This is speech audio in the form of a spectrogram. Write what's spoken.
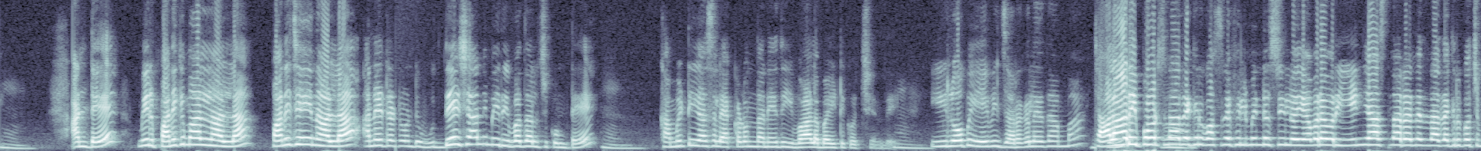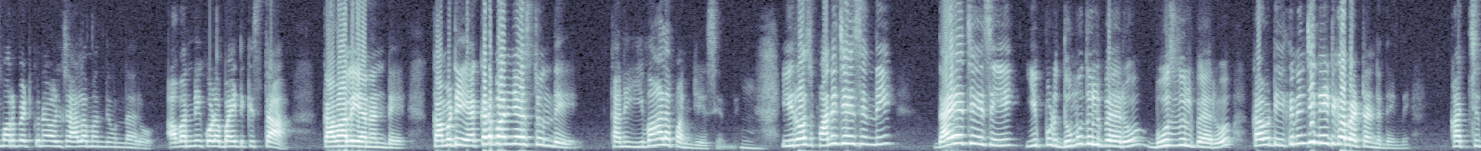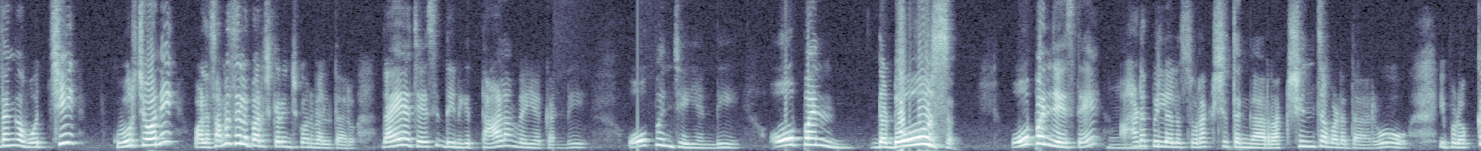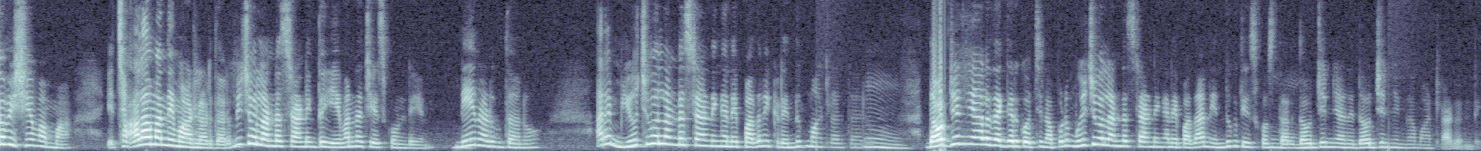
అంటే మీరు పనికి మాలినాళ్ళ పని చేయనాళ్ళ అనేటటువంటి ఉద్దేశాన్ని మీరు ఇవ్వదలుచుకుంటే కమిటీ అసలు ఎక్కడుందనేది ఇవాళ బయటకు వచ్చింది ఈ లోపు ఏమీ జరగలేదా అమ్మా? చాలా రిపోర్ట్స్ నా దగ్గరకు వస్తున్నాయి. ఫిల్మ్ ఇండస్ట్రీలో ఎవరెవరు ఏం చేస్తున్నారు అనేది నా దగ్గరకు వచ్చి మొరపెట్టుకునే వాళ్ళు చాలా మంది ఉన్నారు. అవన్నీ కూడా బయటకి ఇస్తా కావాలి అని అంటే కమిటీ ఎక్కడ పనిచేస్తుంది కానీ ఇవాళ పనిచేసింది ఈరోజు పని చేసింది దయచేసి ఇప్పుడు దుమ్ము దులిపారు బూజు దులిపారు కాబట్టి ఇక నుంచి నీట్గా పెట్టండి దీన్ని. ఖచ్చితంగా వచ్చి కూర్చొని వాళ్ళ సమస్యలు పరిష్కరించుకొని వెళ్తారు. దయచేసి దీనికి తాళం వేయకండి. ఓపెన్ చేయండి. Open the doors. ఓపెన్ చేస్తే ఆడపిల్లలు సురక్షితంగా రక్షించబడతారు. ఇప్పుడు ఒక్క విషయం అమ్మ చాలామంది మాట్లాడతారు. మ్యూచువల్ అండర్స్టాండింగ్తో ఏమన్నా చేసుకోండి అని. నేను అడుగుతాను. అరే మ్యూచువల్ అండర్స్టాండింగ్ అనే పదం ఇక్కడ ఎందుకు మాట్లాడతారు? దౌర్జన్యాల దగ్గరకు వచ్చినప్పుడు మ్యూచువల్ అండర్స్టాండింగ్ అనే పదాన్ని ఎందుకు తీసుకొస్తారు. దౌర్జన్యాన్ని దౌర్జన్యంగా మాట్లాడండి.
